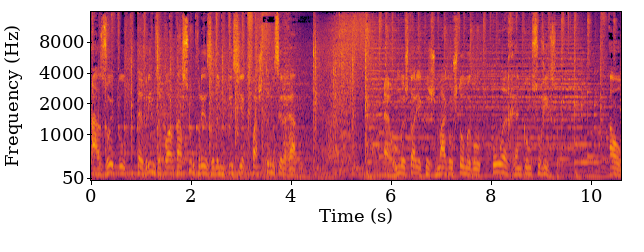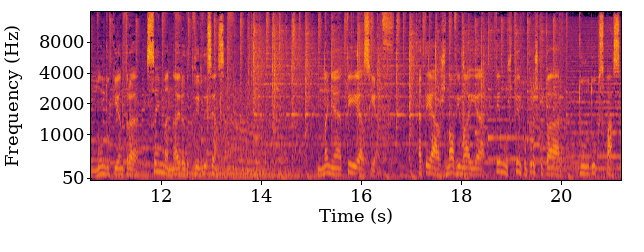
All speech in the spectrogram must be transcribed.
Às 8, abrimos a porta à surpresa da notícia que faz estremecer a rádio. A uma história que esmaga o estômago ou arranca um sorriso. Ao mundo que entra sem maneira de pedir licença. Manhã TSF. Até às 9h30 temos tempo para escutar tudo o que se passa.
